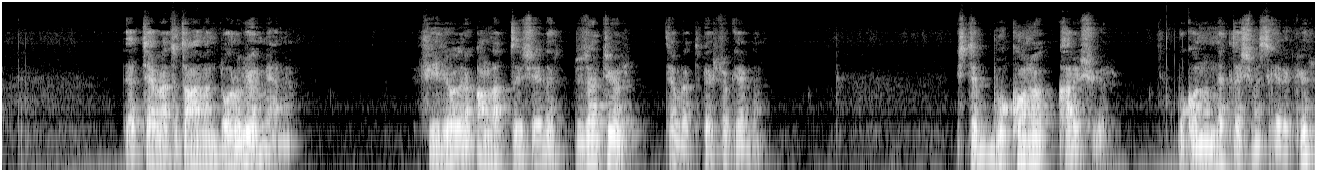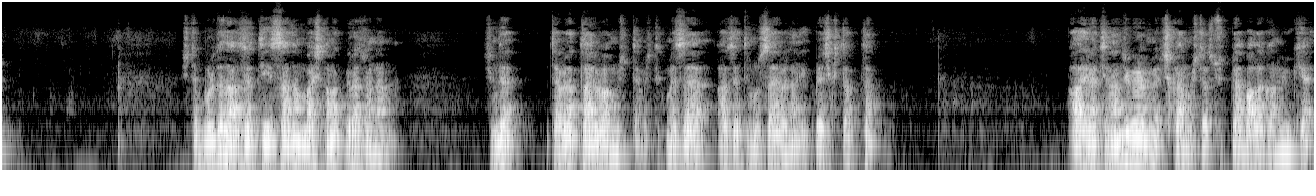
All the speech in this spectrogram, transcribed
E, Tevrat'ı tamamen doğruluyor mu yani? Fiili olarak anlattığı şeyler düzeltiyor Tevrat pek çok yerden. İşte bu konu karışıyor. Bu konunun netleşmesi gerekiyor. İşte burada da Hz. İsa'dan başlamak biraz önemli. Şimdi Tevrat tarif olmuş demiştik. Mesela Hz. Musa'ya verilen ilk beş kitapta ahiret inancı görülmüyor. Çıkarmışlar süt ve bal akan ülke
